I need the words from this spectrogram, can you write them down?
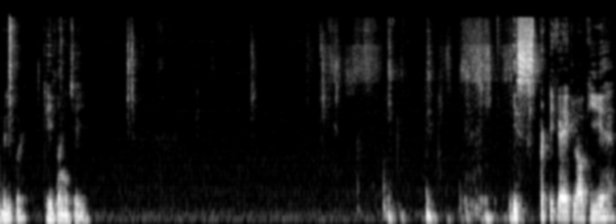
बिल्कुल ठीक होनी चाहिए। इस पट्टी का एक लॉक ये है,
